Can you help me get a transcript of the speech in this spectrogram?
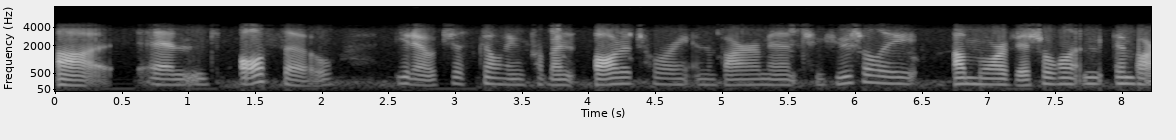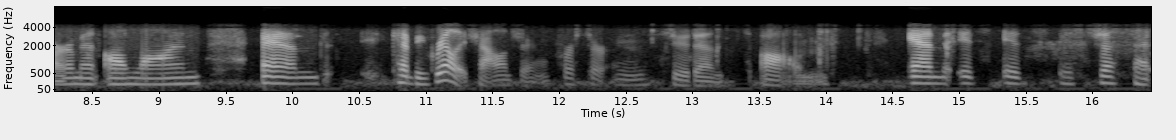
uh, and also, you know, just going from an auditory environment to usually a more visual environment online, and it can be really challenging for certain students. Um, and it's it's it's just that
